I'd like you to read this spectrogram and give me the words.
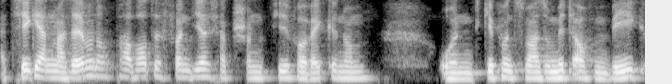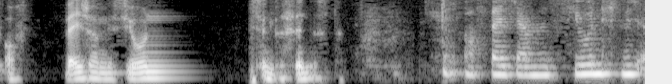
erzähl gerne mal selber noch ein paar Worte von dir. Ich habe schon viel vorweggenommen. Und gib uns mal so mit auf den Weg, auf welcher Mission du dich befindest. Auf welcher Mission ich mich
